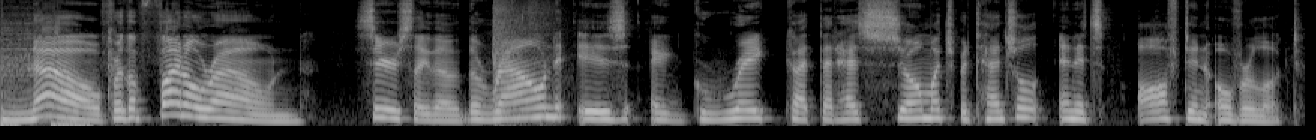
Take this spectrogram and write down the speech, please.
Now for the final round. Seriously though, the round is a great cut that has so much potential and it's often overlooked.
